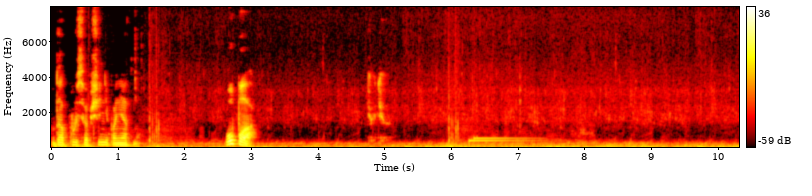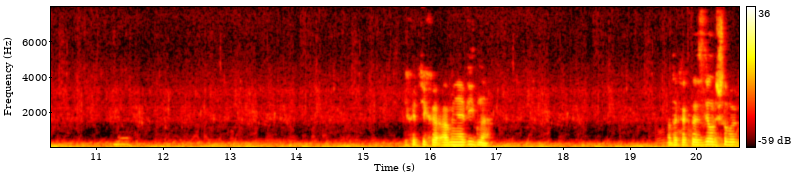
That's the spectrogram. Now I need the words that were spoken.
Куда пусть вообще непонятно. Опа! Тихо, а меня видно. Надо как-то сделать, чтобы...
